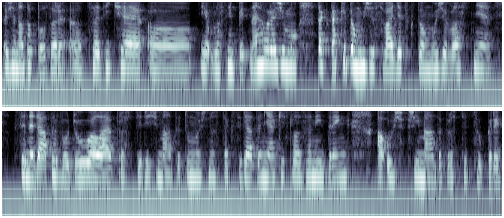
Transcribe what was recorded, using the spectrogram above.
takže na to pozor. Eh, co se týče uh, je vlastně pitného režimu, tak taky to může svádět k tomu, že vlastně si nedáte vodu, ale prostě když máte tu možnost, tak si dáte nějaký slazený drink a už přijímáte prostě cukry.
